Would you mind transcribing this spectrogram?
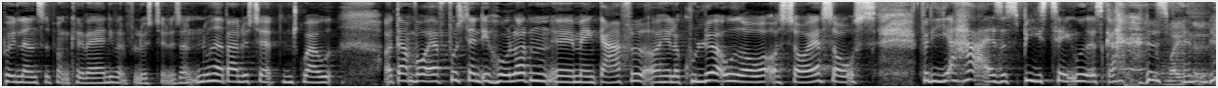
på et eller andet tidspunkt kan det være, at jeg alligevel får lyst til det. Så nu havde jeg bare lyst til, at den skulle bare ud. Og der, hvor jeg fuldstændig huller den øh, med en gaffel og hælder kulør ud over og sojasauce. Fordi jeg har altså spist ting ud af skraldespanden.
